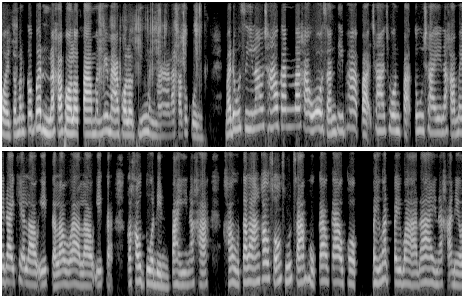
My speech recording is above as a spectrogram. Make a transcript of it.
บ่อย แต่มันก็เบิ้ลนะคะ พอเราตามมันไม่มา พอเราทิ้งมันมานะคะ ทุกคนมาดูสีลาวเช้ากันนะคะ โอ้สันติภาพประชาชนประตูชัยนะคะ ไม่ได้แค่ลาวเอ็กแต่เล่าว่าลาวเอ็กอะก็เข้าตัวเด่นไปนะคะ เข้าตารางเข้า 2 0 3 6 9 9 พอ ไปวัดไปวาได้นะคะ แนว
